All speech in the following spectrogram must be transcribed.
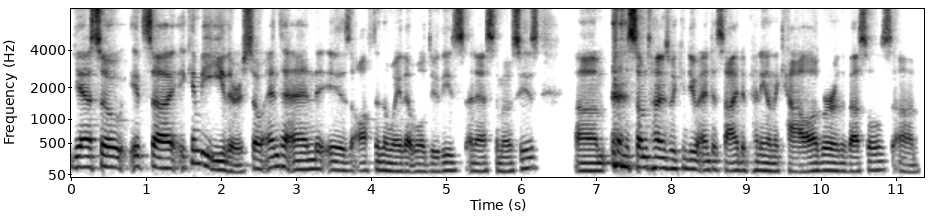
Yeah, so it's uh, it can be either. So end to end is often the way that we'll do these anastomoses. Um, sometimes we can do end to side depending on the caliber of the vessels. Um,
